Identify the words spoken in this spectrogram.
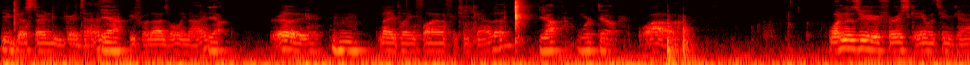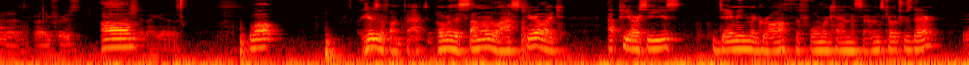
You just started in grade 10? Yeah. Before that I was only 9? Yeah. Really? Mm-hmm. Now you're playing fly half for Team Canada? Yeah, worked out. Wow. When was your first game with Team Canada? Or like first Um, session, I guess. well, here's a fun fact. Over the summer last year, like at PRCs, Damian McGrath, the former Canada Sevens coach, was there. Yeah.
